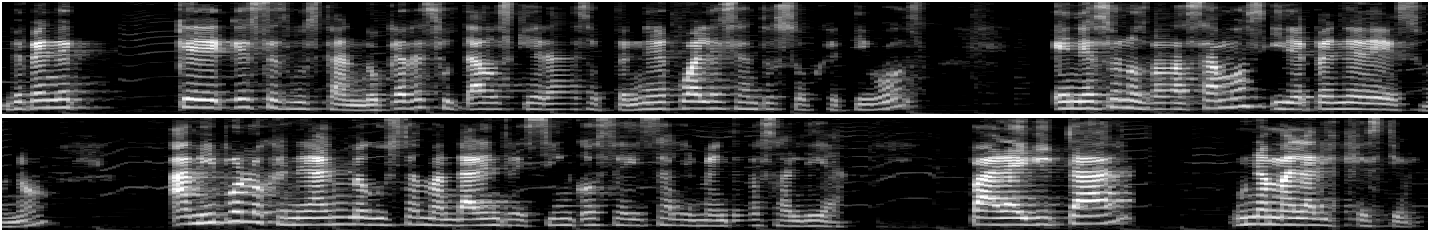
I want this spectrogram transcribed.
Depende qué, estés buscando, qué resultados quieras obtener, cuáles sean tus objetivos. En eso nos basamos y depende de eso, ¿no? A mí por lo general me gusta mandar entre 5 o 6 alimentos al día para evitar una mala digestión.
